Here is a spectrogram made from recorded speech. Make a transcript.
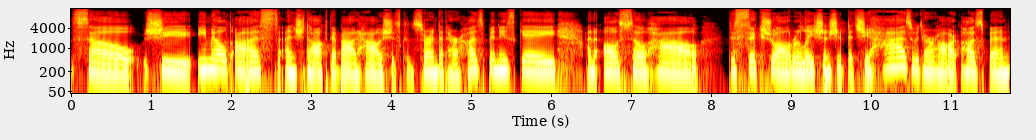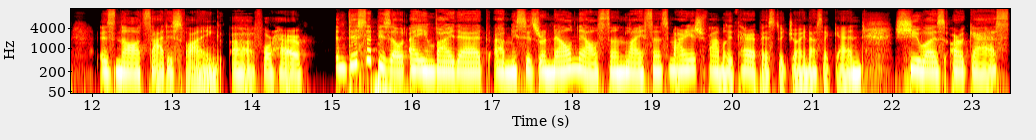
So she emailed us and she talked about how she's concerned that her husband is gay and also how the sexual relationship that she has with her husband is not satisfying uh, for her. In this episode, I invited uh, Mrs. Ronelle Nelson, licensed marriage family therapist, to join us again. She was our guest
